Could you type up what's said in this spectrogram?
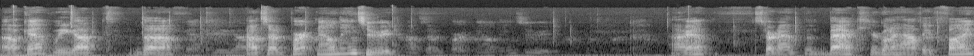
Okay, we got the outside part, now the inside. Alright, starting at the back, you're going to have a 5,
